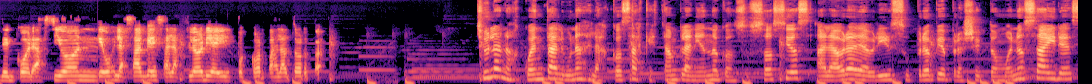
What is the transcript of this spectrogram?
decoración que vos la saques a la flor y después cortas la torta. Chula nos cuenta algunas de las cosas que están planeando con sus socios a la hora de abrir su propio proyecto en Buenos Aires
